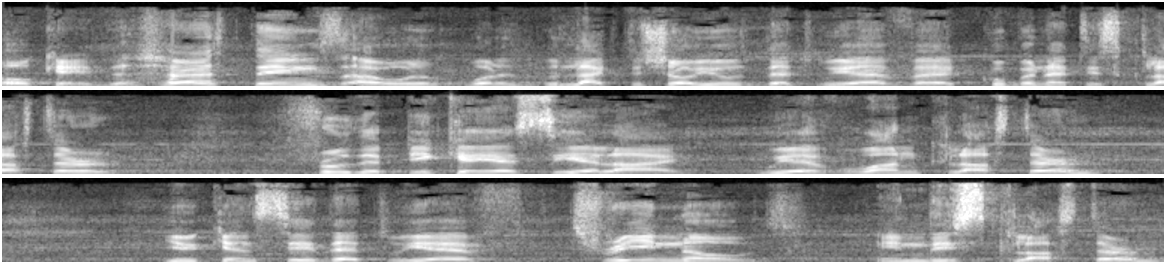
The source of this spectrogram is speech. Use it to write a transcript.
Okay, the first things I would, would like to show you is that we have a Kubernetes cluster. Through the PKS CLI, we have one cluster you can see that we have three nodes in this cluster.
